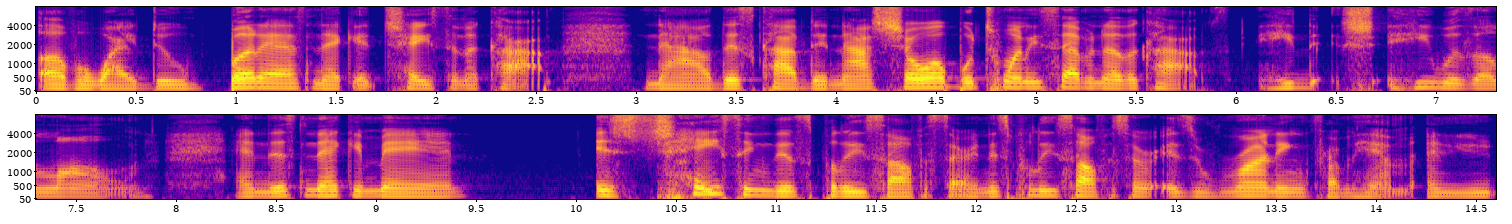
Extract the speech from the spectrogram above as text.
of a white dude butt ass naked chasing a cop. Now this cop did not show up with 27 other cops. He he was alone. And this naked man is chasing this police officer and this police officer is running from him and you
